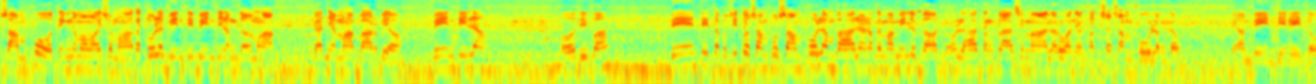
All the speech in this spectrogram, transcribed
10. Tingnan mo mga sa mga katulad, 20-20 lang daw mga ganyan mga Barbie, oh. 20 lang. Oh, di ba? 20 tapos ito 10-10 lang bahala na kayo mamili bakit oh, lahat ng klase mga laruan yun tagsa 10 lang daw yan 20 rito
